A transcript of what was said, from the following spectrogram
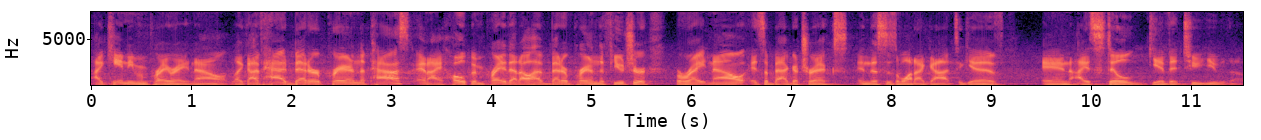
i can't even pray right now like i've had better prayer in the past and i hope and pray that i'll have better prayer in the future but right now it's a bag of tricks and this is what i got to give and i still give it to you though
